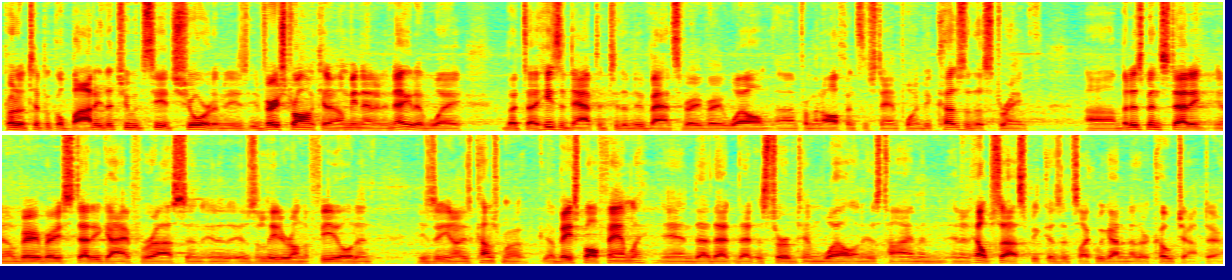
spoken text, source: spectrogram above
prototypical body that you would see at short. I mean, he's, he's a very strong kid. I don't mean that in a negative way, but uh, he's adapted to the new bats very, very well uh, from an offensive standpoint because of the strength. Um, but it's been steady, you know, very, very steady guy for us, and, and is a leader on the field. And he's, you know, he comes from a, a baseball family, and uh, that that has served him well in his time, and, and it helps us because it's like we got another coach out there.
